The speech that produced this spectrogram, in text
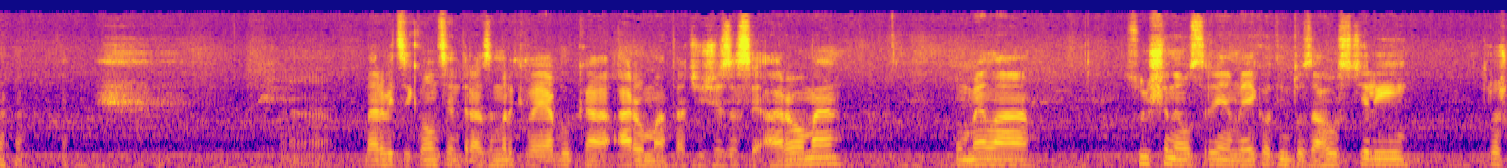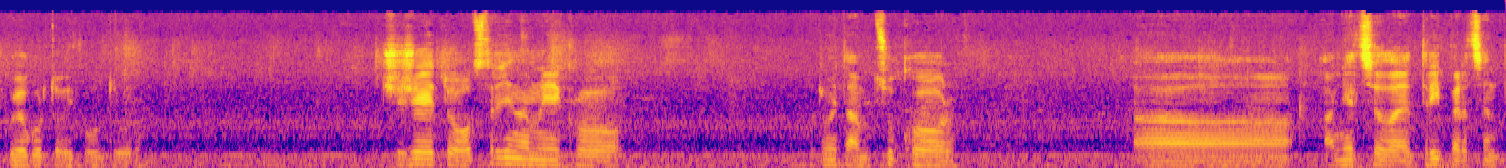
barvicí koncentrát z mrkve, jablka, aromata, čiže zase aroma, umelá, sušené ostredené mlieko, týmto zahustili, trošku jogurtových kultúr. Čiže je to odstredené mlieko, potom je tam cukor a, a necelé 3%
